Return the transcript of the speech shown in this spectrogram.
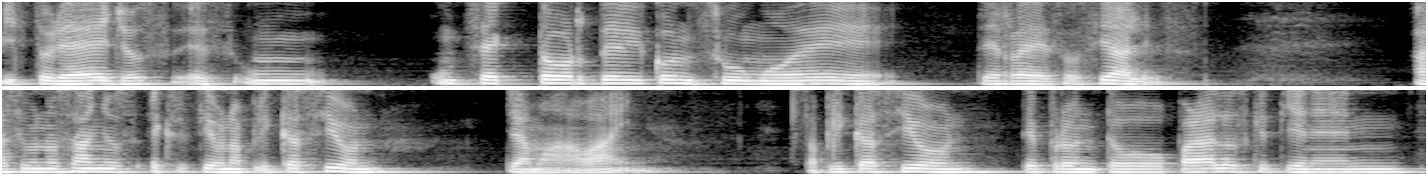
historia de ellos, es un, un sector del consumo de, de, redes sociales. Hace unos años existía una aplicación llamada Vine. Esta aplicación, de pronto, para los que tienen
